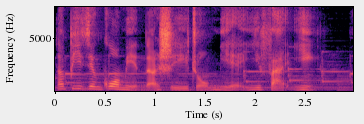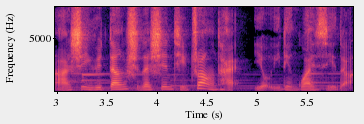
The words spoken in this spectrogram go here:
那毕竟过敏呢是一种免疫反应啊，是与当时的身体状态有一定关系的。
